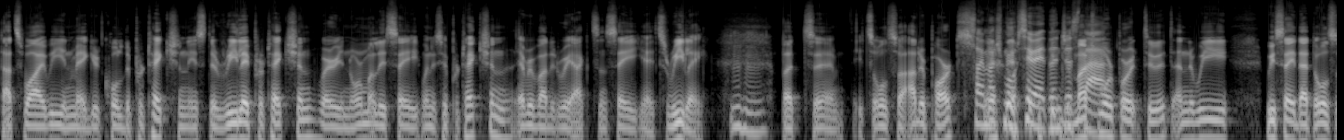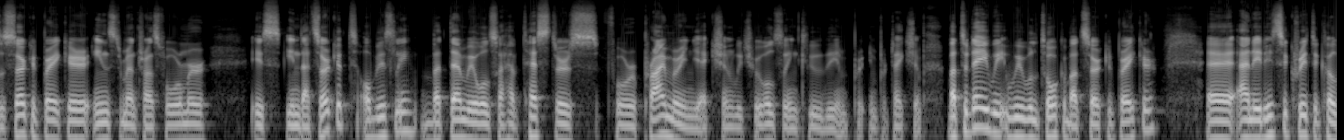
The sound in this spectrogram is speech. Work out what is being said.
that's why we in Megger call the protection is the relay protection where you normally say when you say protection everybody reacts and say yeah it's relay mm-hmm. but uh, it's also other parts so much more to it than just much that. more to it and we we say that also circuit breaker instrument transformer is in that circuit, obviously, but then we also have testers for primary injection, which we also include in, in protection. But today we, we will talk about circuit breaker, uh, and it is a critical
